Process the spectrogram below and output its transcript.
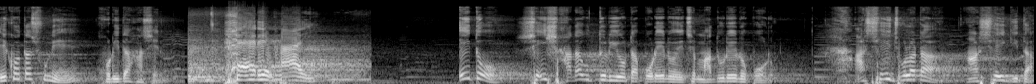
একথা শুনে হরিদা হাসেন। হ্যাঁ রে ভাই। এই তো সেই সাদা উত্তরীয়টা পড়ে রয়েছে মাদুরের ওপর। আর সেই ঝোলাটা আর সেই গীতা।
